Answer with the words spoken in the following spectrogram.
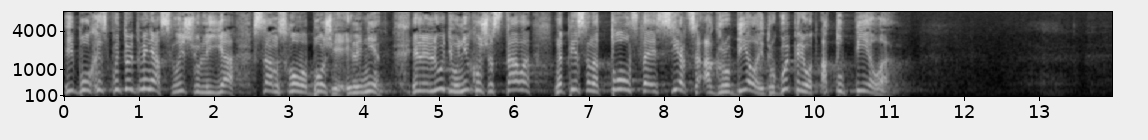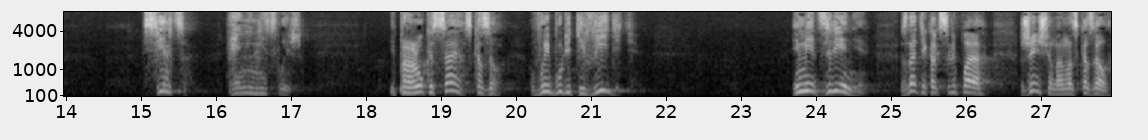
и Бог испытывает меня, слышу ли я сам Слово Божье или нет. Или люди, у них уже стало написано толстое сердце, огрубело и другой перевод отупела. Сердце, и они не слышат. И пророк Исаия сказал, вы будете видеть, иметь зрение. Знаете, как слепая женщина, она сказала,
